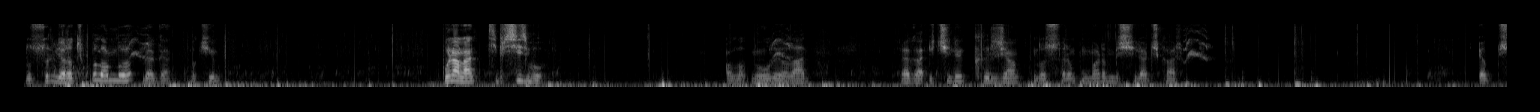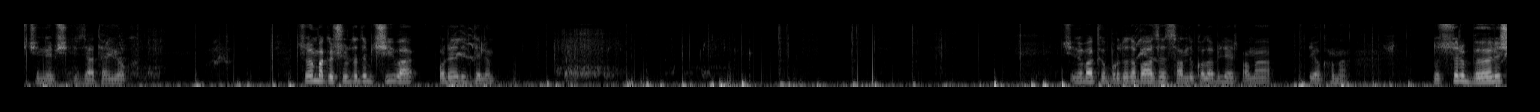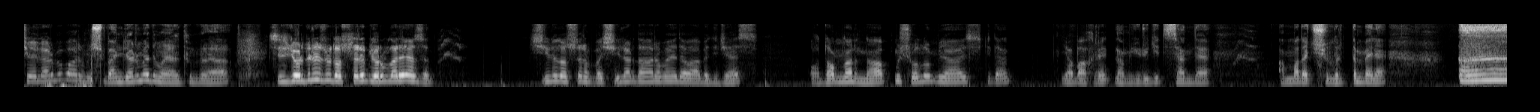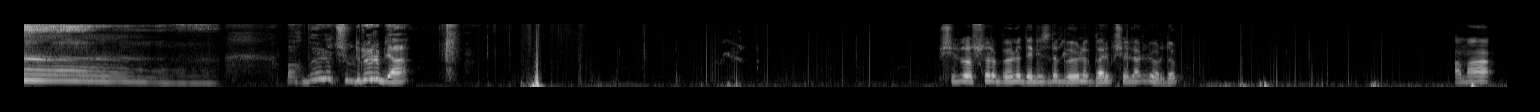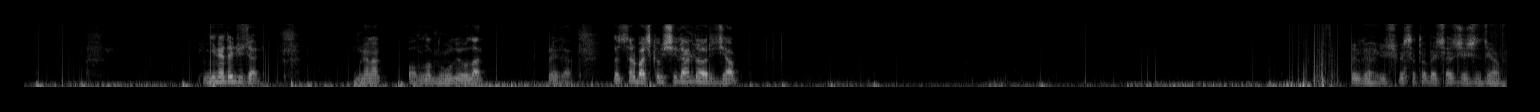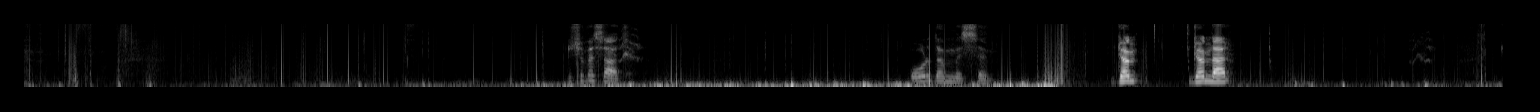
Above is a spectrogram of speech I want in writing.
Dostlarım yaratık mı lan bu? Bir dakika bakayım. Bu ne lan? Tipsiz bu. Allah ne oluyor lan? Bir dakika içini kıracağım dostlarım. Umarım bir şeyler çıkar. Yokmuş içinde bir şey zaten yok. Sonra bakın şurada da bir şey var. Oraya da gidelim. Şimdi bakın burada da bazı sandık olabilir ama yok ama. Dostlarım böyle şeyler mi varmış? Ben görmedim hayatımda ya. Siz gördünüz mü dostlarım? Yorumlara yazın. Şimdi dostlarım başıyla daha arabaya devam edeceğiz. Adamlar ne yapmış oğlum ya eskiden? Ya bak reklam yürü git sen de. Amma da çıldırttın beni. Bak böyle çıldırıyorum ya. Şimdi dostlarım böyle denizde böyle garip şeyler gördüm. Ama yine de güzel. Bu ne lan? Allah ne oluyor lan? Mega. Dostlar başka bir şeyler de arayacağım. Mega. 105 sata mesaj yazacağım. Yusuf Esat. Orada mısın? Gön gönder.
